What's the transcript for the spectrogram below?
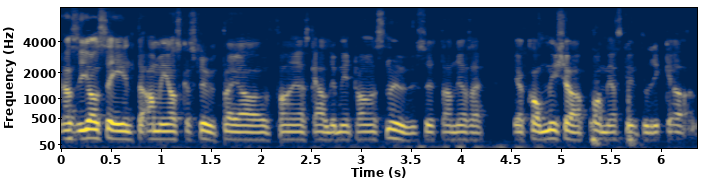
Alltså jag säger inte att ah, men jag ska sluta, jag, fan, jag ska aldrig mer ta en snus. Utan jag säger, jag kommer ju köpa om jag ska ut och dricka öl.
